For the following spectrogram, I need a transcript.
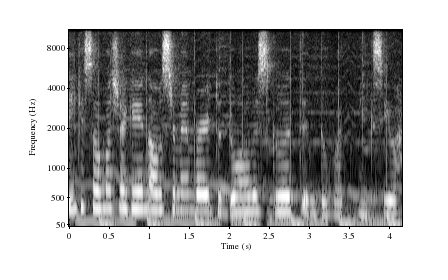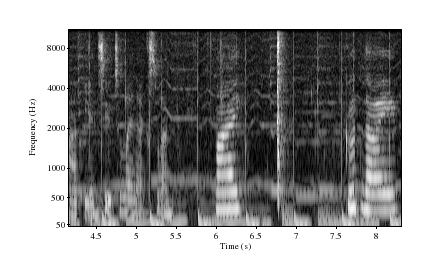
Thank you so much again. Always remember to do always good and do what makes you happy and see you to my next one. Bye! Good night!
